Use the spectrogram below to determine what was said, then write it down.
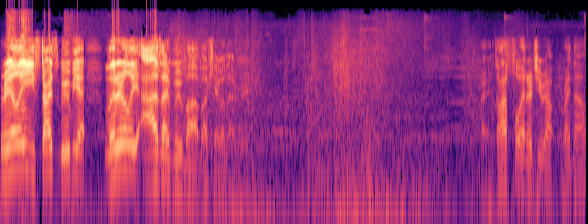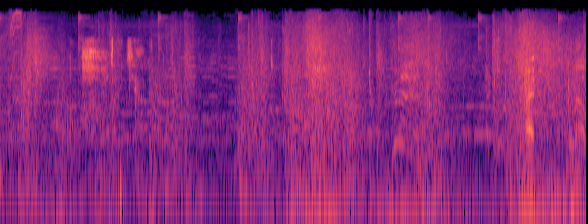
Really? He starts moving at literally as I move up. Okay, whatever. Alright, don't have full energy right, now. Alright, out.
